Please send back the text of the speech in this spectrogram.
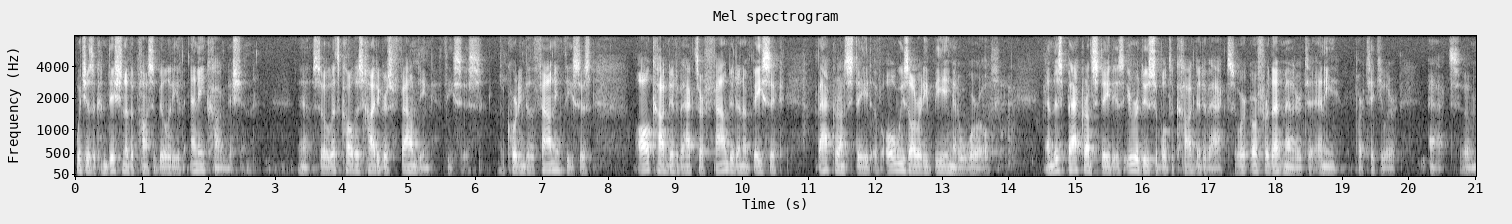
which is a condition of the possibility of any cognition. Uh, so let's call this Heidegger's founding thesis. According to the founding thesis, all cognitive acts are founded in a basic background state of always already being in a world. And this background state is irreducible to cognitive acts, or, or for that matter, to any particular act. Um,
